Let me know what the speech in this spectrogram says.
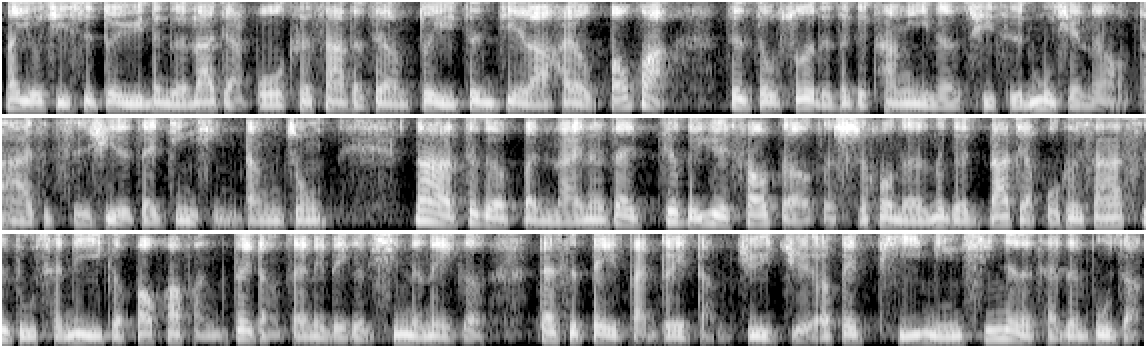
那尤其是对于那个拉贾伯克萨的这样，对于政界啦，还有包括这种所有的这个抗议呢，其实目前呢，它还是持续的在进行当中。那这个本来呢，在这个月稍早的时候呢，那个拉贾伯克沙他试图成立一个包括反对党在内的一个新的内阁，但是被反对党拒绝，而被提名新任的财政部长。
